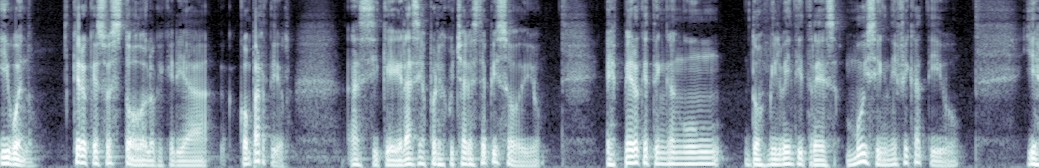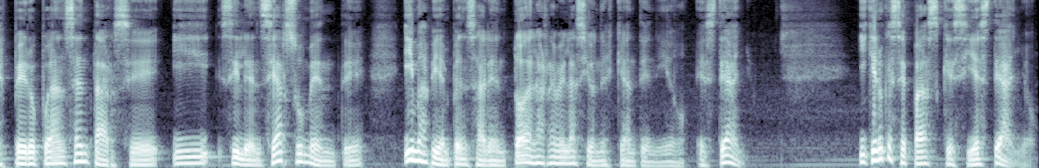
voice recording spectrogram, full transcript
Y bueno, creo que eso es todo lo que quería compartir. Así que gracias por escuchar este episodio. Espero que tengan un 2023 muy significativo y espero puedan sentarse y silenciar su mente y más bien pensar en todas las revelaciones que han tenido este año. Y quiero que sepas que si este año,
